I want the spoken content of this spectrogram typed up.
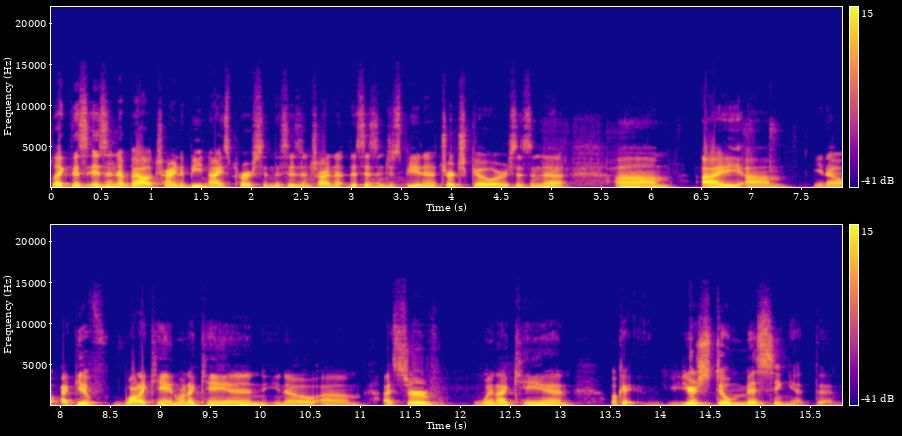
Like this isn't about trying to be a nice person. This isn't trying to. This isn't just being a church goer. This isn't a. Um, I um, you know, I give what I can when I can. You know, um, I serve when I can. Okay, you're still missing it then.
